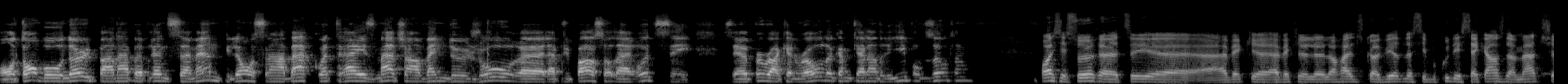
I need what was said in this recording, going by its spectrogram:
On tombe au nerd pendant à peu près une semaine, puis là, on se rembarque quoi, 13 matchs en 22 jours, euh, la plupart sur la route. C'est un peu rock'n'roll comme calendrier pour vous autres? Oui, c'est sûr. Euh, euh, avec, euh, avec l'horaire du COVID, c'est beaucoup des séquences de matchs.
